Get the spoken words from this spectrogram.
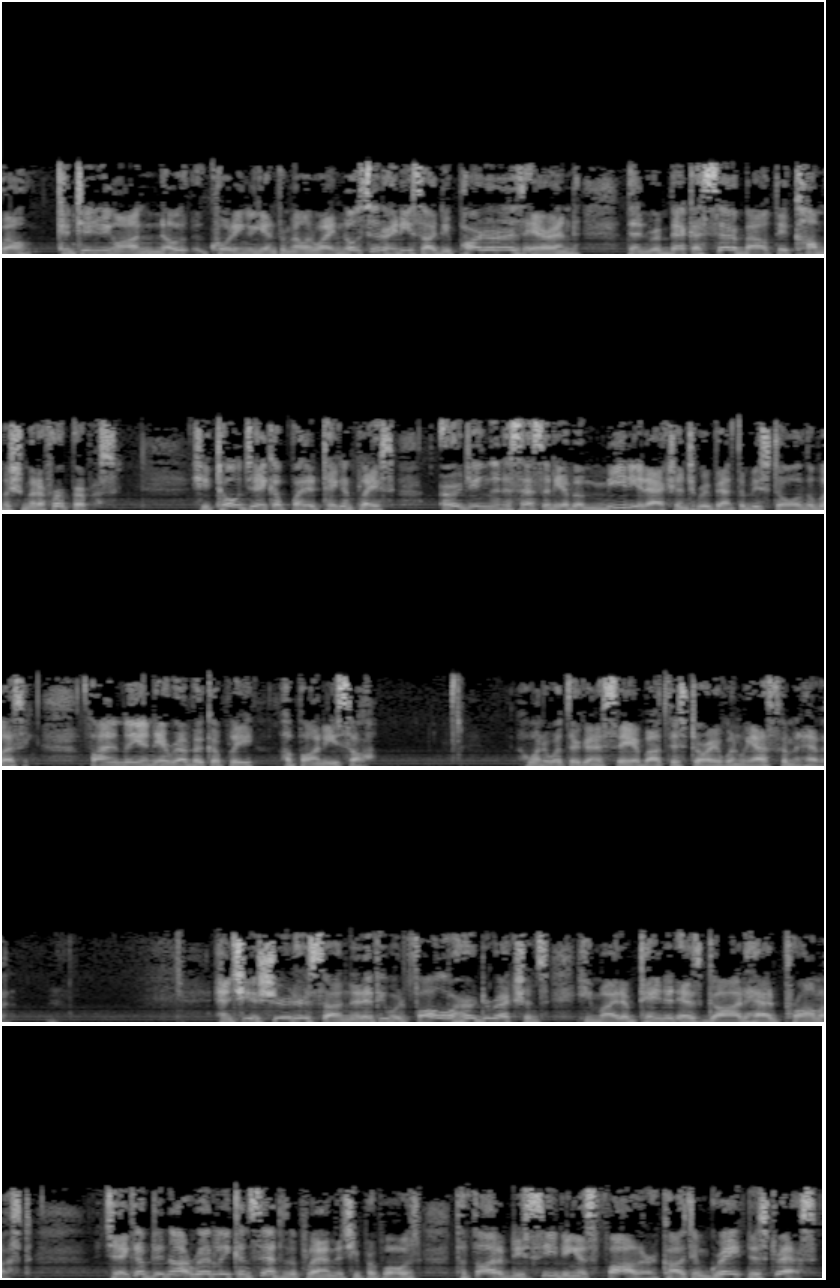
Well, continuing on, no, quoting again from Ellen White, no sooner had Esau departed on his errand than Rebekah set about the accomplishment of her purpose. She told Jacob what had taken place, urging the necessity of immediate action to prevent the bestowal of the blessing, finally and irrevocably upon Esau. I wonder what they're going to say about this story when we ask them in heaven. And she assured her son that if he would follow her directions, he might obtain it as God had promised. Jacob did not readily consent to the plan that she proposed. The thought of deceiving his father caused him great distress.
